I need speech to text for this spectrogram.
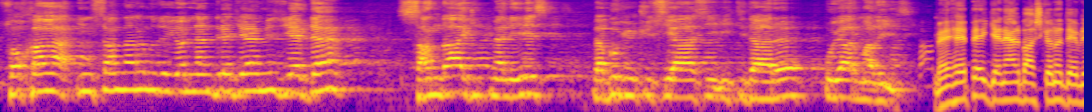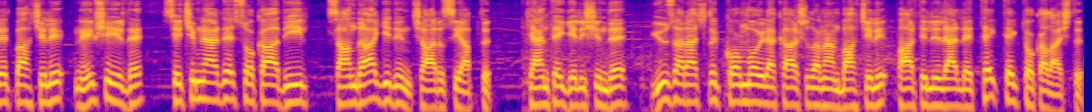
sokağa insanlarımızı yönlendireceğimiz yerde sandığa gitmeliyiz ve bugünkü siyasi iktidarı uyarmalıyız. MHP Genel Başkanı Devlet Bahçeli Nevşehir'de seçimlerde sokağa değil sandığa gidin çağrısı yaptı. Kente gelişinde 100 araçlık konvoyla karşılanan Bahçeli partililerle tek tek tokalaştı.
